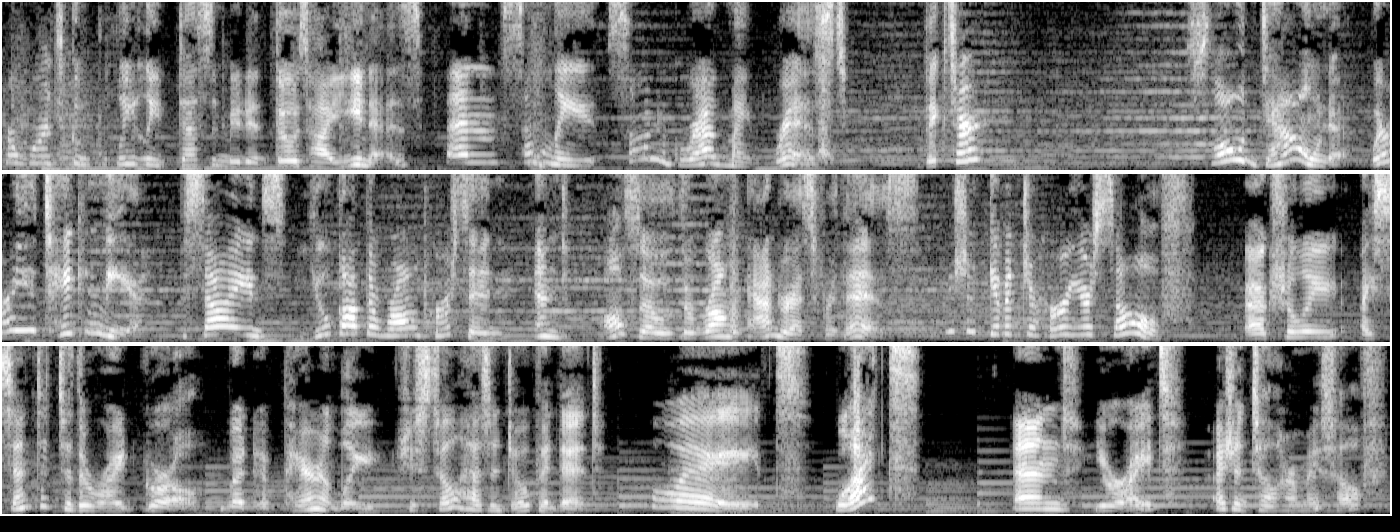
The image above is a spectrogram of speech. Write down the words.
Her words completely decimated those hyenas. And suddenly, someone grabbed my wrist. Victor? Slow down! Where are you taking me? Besides, you got the wrong person, and also the wrong address for this. You should give it to her yourself. Actually, I sent it to the right girl, but apparently she still hasn't opened it. Wait, what? And you're right. I should tell her myself.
